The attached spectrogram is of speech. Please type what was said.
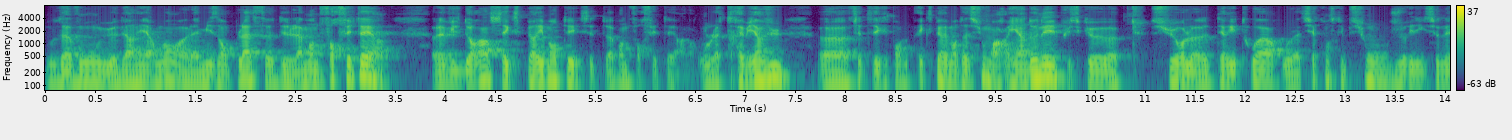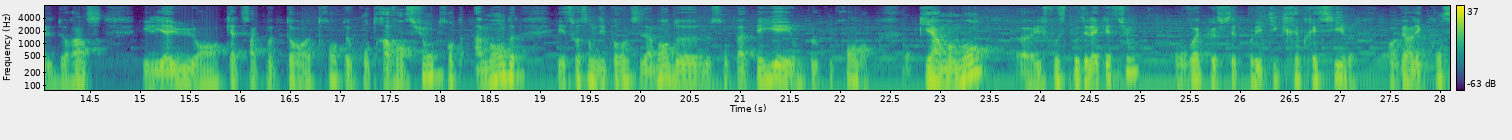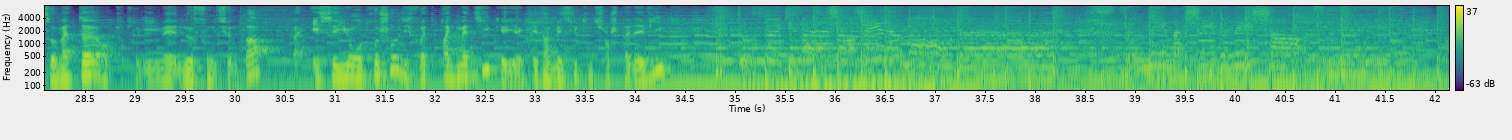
Nous avons eu dernièrement la mise en place de l'amende forfaitaire la ville de Reims a expérimenté cette amende forfaitaire. Alors, on l'a très bien vu. Euh, cette expérimentation n'a rien donné puisque euh, sur le territoire ou la circonscription juridictionnelle de Reims, il y a eu en 4-5 mois de temps 30 contraventions, 30 amendes et 70% de ces amendes ne sont pas payées on peut le comprendre. Donc il y a un moment, euh, il faut se poser la question. On voit que cette politique répressive envers les consommateurs, entre guillemets, ne fonctionne pas, bah, essayons autre chose, il faut être pragmatique, il y a que les imbéciles qui ne changent pas d'avis.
